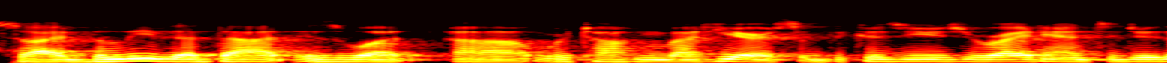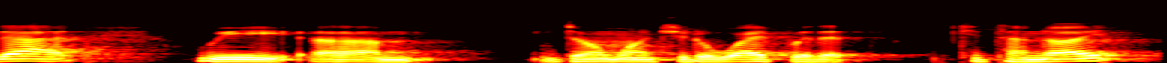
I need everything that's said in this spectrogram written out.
So I believe that that is what uh, we're talking about here. So because you use your right hand to do that, we um, don't want you to wipe with it. Kitanoi.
